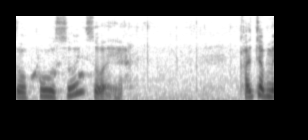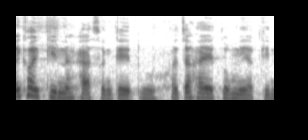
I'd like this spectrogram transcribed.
ตัวผู้สวยๆค่ะ เขาจะไม่ค่อยกินนะคะ สังเกตดู เขาจะให้ตัวเมียกิน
